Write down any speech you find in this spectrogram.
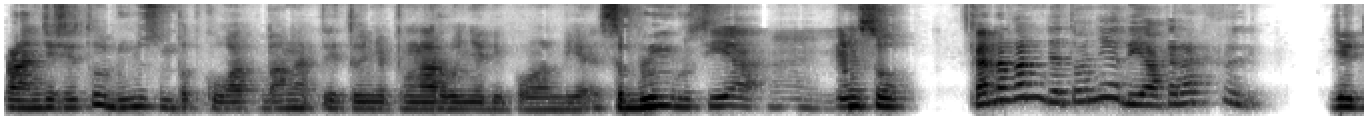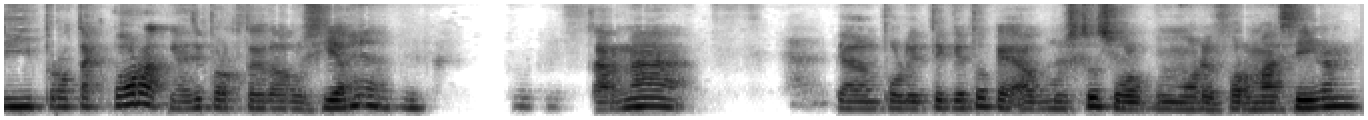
Prancis itu dulu sempat kuat banget itunya pengaruhnya di Polandia sebelum Rusia Hmm. masuk karena kan jatuhnya di akhir-akhir jadi protektorat nggak sih protektorat Rusia Iya. karena dalam politik itu kayak Agustus walaupun mau reformasi kan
